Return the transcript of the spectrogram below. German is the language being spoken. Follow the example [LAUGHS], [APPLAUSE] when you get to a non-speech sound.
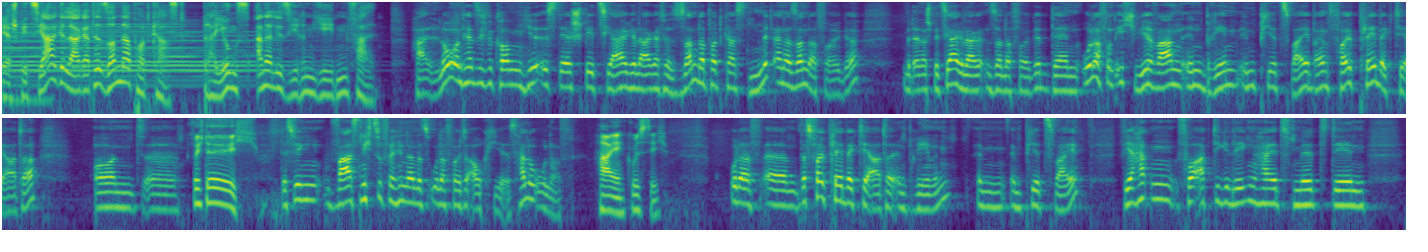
Der spezial gelagerte Sonderpodcast. Drei Jungs analysieren jeden Fall. Hallo und herzlich willkommen. Hier ist der spezial gelagerte Sonderpodcast mit einer Sonderfolge. Mit einer spezial gelagerten Sonderfolge. Denn Olaf und ich, wir waren in Bremen im Pier 2 beim Vollplayback-Theater. Und äh, Richtig. deswegen war es nicht zu verhindern, dass Olaf heute auch hier ist. Hallo Olaf. Hi, grüß dich. Olaf, ähm, das Vollplayback-Theater in Bremen im, im Pier 2. Wir hatten vorab die Gelegenheit mit den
